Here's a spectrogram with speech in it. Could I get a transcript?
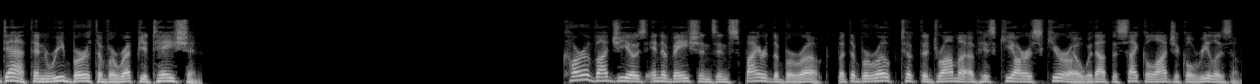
Death and rebirth of a reputation Caravaggio's innovations inspired the Baroque, but the Baroque took the drama of his chiaroscuro without the psychological realism.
